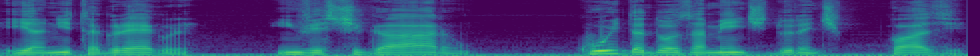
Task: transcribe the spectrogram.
e Anita Gregory investigaram cuidadosamente durante quase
